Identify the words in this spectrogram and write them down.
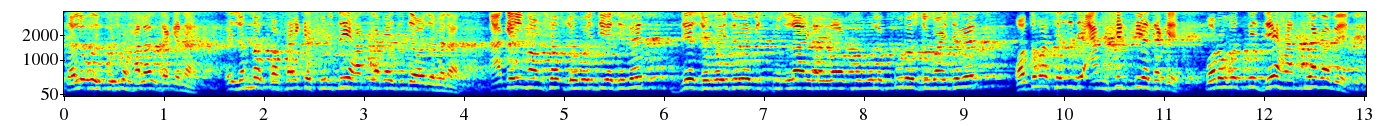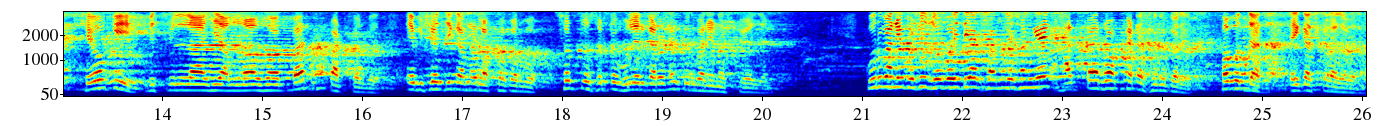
তাহলে ওই পশু হালাল থাকে না। এজন্য কষাইকে শুরুতেই হাত লাগাইতে দেওয়া যাবে না। আগে ইমাম সাহেব জবই দিয়ে দেবে, যে জবই দেবে বিসমিল্লাহ আল্লাহ আকবর বলে পুরো জবাই দেবে, অথবা সে যদি আংশিক দিয়ে থাকে, পরবর্তী যে হাত লাগাবে, সেও কি বিসমিল্লাহ আল্লাহ আকবর পাঠ করবে। এই বিষয়ের দিকে আমরা লক্ষ্য করব। ছোট্ট ছোট্ট ভুলের কারণে কুরবানি নষ্ট হয়ে যায়। কুরবানি পশু জবই দেওয়ার সঙ্গে সঙ্গে হাত পায়ের রক কাটা শুরু করে। খবরদার, এই কাজ করা যাবে না।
